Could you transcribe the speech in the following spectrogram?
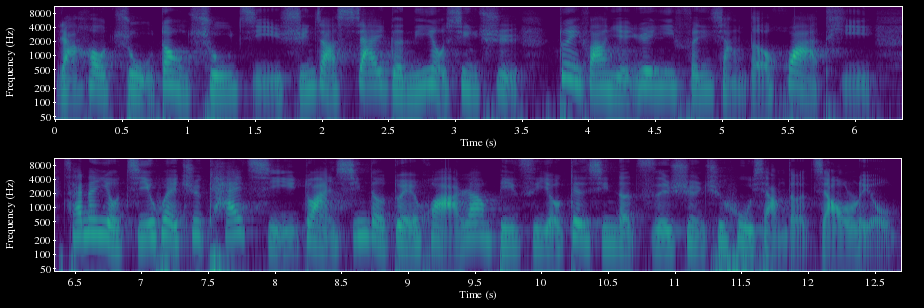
然后主动出击，寻找下一个你有兴趣。对方也愿意分享的话题，才能有机会去开启一段新的对话，让彼此有更新的资讯去互相的交流。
